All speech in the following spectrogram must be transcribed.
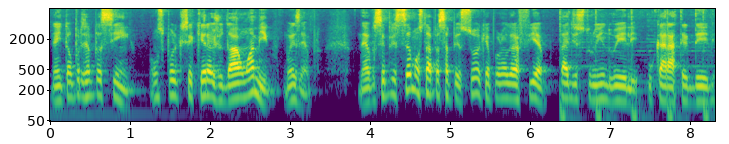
Né? Então, por exemplo, assim, vamos supor que você queira ajudar um amigo, um exemplo. Né? Você precisa mostrar para essa pessoa que a pornografia está destruindo ele, o caráter dele,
